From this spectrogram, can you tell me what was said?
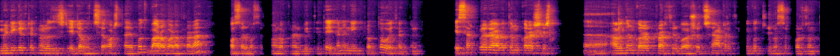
মেডিকেল টেকনোলজিস্ট এটা হচ্ছে অস্থায়ী পদ বারোবার আপনারা বছর বছর সংরক্ষণের ভিত্তিতে এখানে নিয়োগপ্রাপ্ত হয়ে থাকবেন। এই সার্কুলারে আবেদন করার শেষ আবেদন করার প্রার্থীর বয়স হচ্ছে আঠারো থেকে বত্রিশ বছর পর্যন্ত।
